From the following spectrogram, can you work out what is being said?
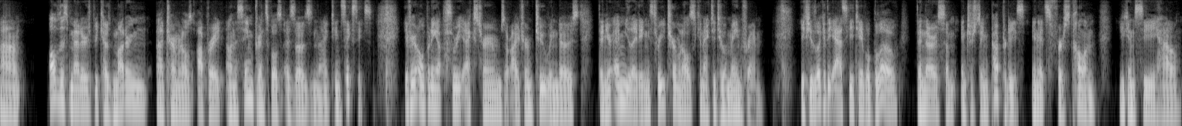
Um, all this matters because modern uh, terminals operate on the same principles as those in the 1960s. If you're opening up three Xterms or iTerm2 windows, then you're emulating three terminals connected to a mainframe. If you look at the ASCII table below, then there are some interesting properties. In its first column, you can see how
